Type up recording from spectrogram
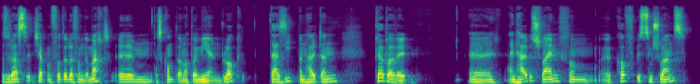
Also du hast, ich habe ein Foto davon gemacht, ähm, das kommt auch noch bei mir im Blog. Da sieht man halt dann Körperwelten. Äh, ein halbes Schwein vom äh, Kopf bis zum Schwanz.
